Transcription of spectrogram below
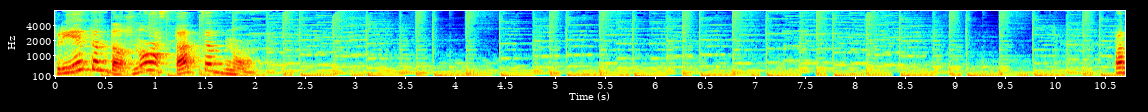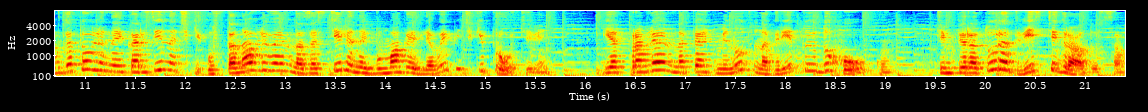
При этом должно остаться дно. Подготовленные корзиночки устанавливаем на застеленной бумагой для выпечки противень и отправляем на 5 минут в нагретую духовку. Температура 200 градусов.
